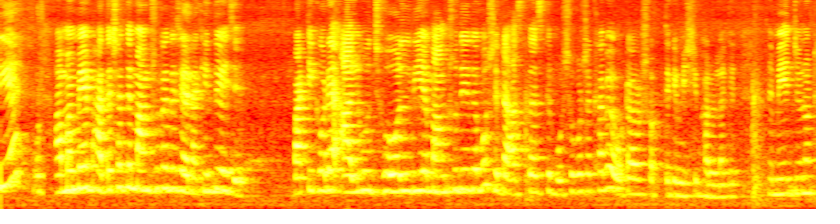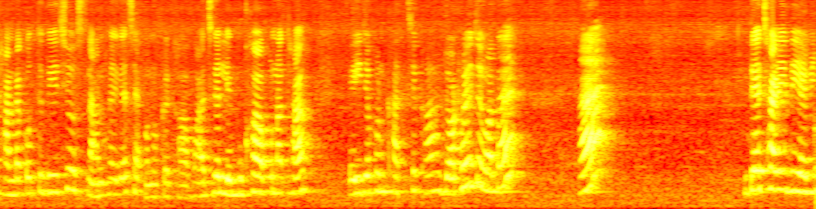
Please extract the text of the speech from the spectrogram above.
দিয়ে। আমার মেয়ে ভাতের সাথে মাংস খেতে চায় না, কিন্তু এই যে বাটি করে আলু, ঝোল দিয়ে মাংস দিয়ে দেবো, সেটা আস্তে আস্তে বসে বসে খাবে, ওটা সব থেকে বেশি ভালো লাগে। তাই মেয়ের জন্য ঠান্ডা করতে দিয়েছি, ও স্নান হয়ে গেছে, এখন ওকে খাওয়াবো। আজকে লেবু খাওয়াবো না, থাক। এই যখন খাচ্ছে, খা। জট হয়েছে মাথায়? হ্যাঁ? দে, ছাড়িয়ে দিই আমি।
